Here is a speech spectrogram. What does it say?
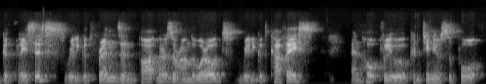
good places, really good friends and partners around the world, really good cafes, and hopefully we'll continue to support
